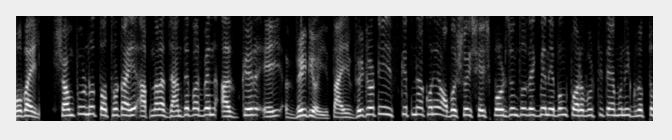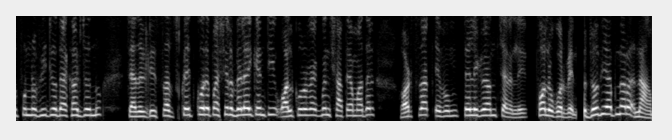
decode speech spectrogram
মোবাইল? সম্পূর্ণ তথ্যটাই আপনারা জানতে পারবেন আজকের এই ভিডিওই তাই ভিডিওটি স্কিপ না করে অবশ্যই শেষ পর্যন্ত দেখবেন এবং পরবর্তীতে এমনই গুরুত্বপূর্ণ ভিডিও দেখার জন্য চ্যানেলটি সাবস্ক্রাইব করে পাশের বেলাইকনটি অল করে রাখবেন, সাথে আমাদের হোয়াটসঅ্যাপ এবং টেলিগ্রাম চ্যানেলে ফলো করবেন। যদি আপনার নাম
